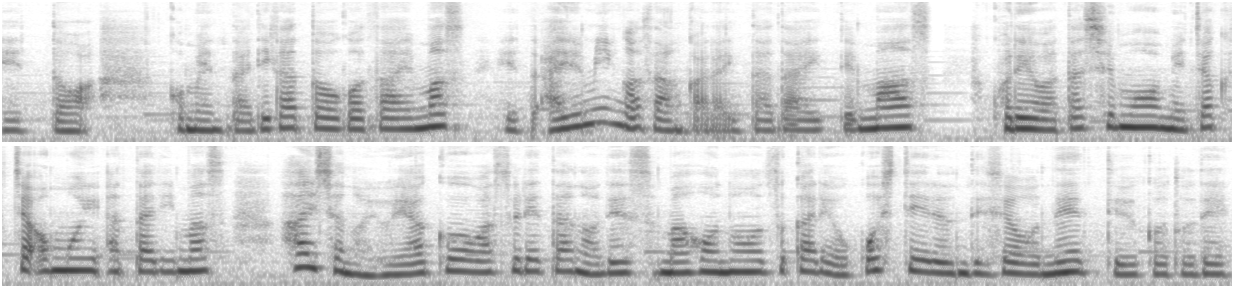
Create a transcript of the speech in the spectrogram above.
えっ、ー、とコメントありがとうございます。えっ、ー、とあゆみんごさんから頂いてます。これ私もめちゃくちゃ思い当たります。歯医者の予約を忘れたのでスマホのお疲れを起こしているんでしょうねっていうことで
